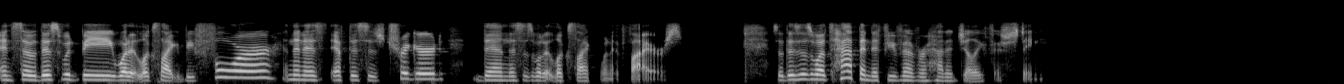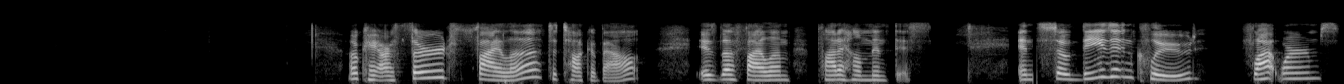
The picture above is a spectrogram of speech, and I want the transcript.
And so this would be what it looks like before, and then as, if this is triggered, then this is what it looks like when it fires. So this is what's happened if you've ever had a jellyfish sting. Okay, our third phyla to talk about is the phylum Platyhelminthes. And so these include flatworms,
